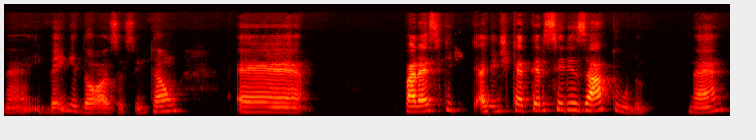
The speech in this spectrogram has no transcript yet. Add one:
né? E bem idosas. Então, é, parece que a gente quer terceirizar tudo, né?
